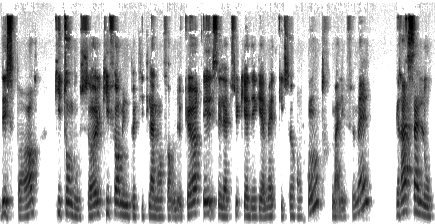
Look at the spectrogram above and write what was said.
des spores qui tombent au sol, qui forment une petite lame en forme de cœur, et c'est là-dessus qu'il y a des gamètes qui se rencontrent, mâles et femelles, grâce à l'eau.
